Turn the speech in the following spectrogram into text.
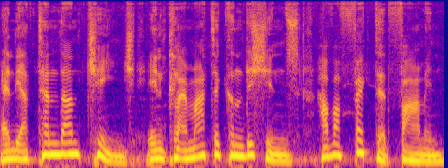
and the attendant change in climatic conditions have affected farming.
